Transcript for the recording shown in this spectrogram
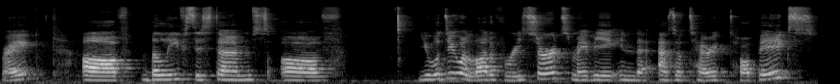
right? Of belief systems, of you will do a lot of research, maybe in the esoteric topics.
